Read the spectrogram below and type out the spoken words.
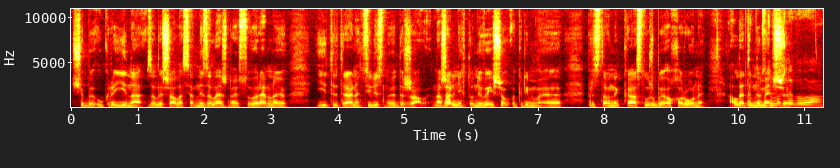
щоб Україна залишалася незалежною, суверенною і територіально цілісною державою. На жаль, ніхто не вийшов, окрім е, представника служби охорони, але тим Ну, не менше, можливо,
